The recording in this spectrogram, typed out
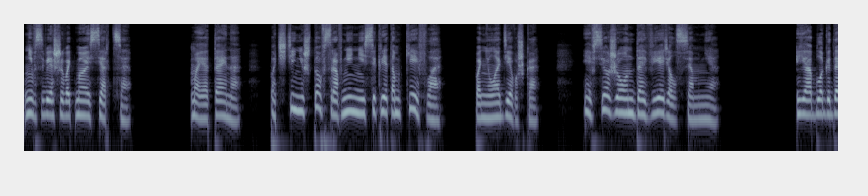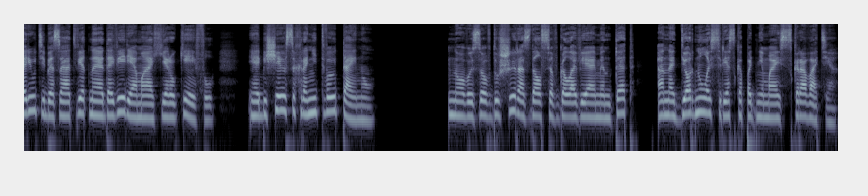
не взвешивать мое сердце. Моя тайна — почти ничто в сравнении с секретом Кейфла, поняла девушка. И все же он доверился мне. Я благодарю тебя за ответное доверие, Маахеру Кейфл, и обещаю сохранить твою тайну. Новый зов души раздался в голове Аментет, она дернулась, резко поднимаясь с кровати.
